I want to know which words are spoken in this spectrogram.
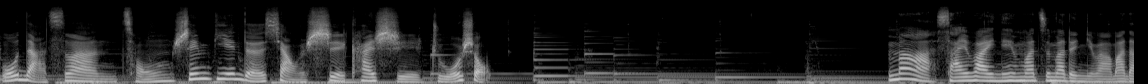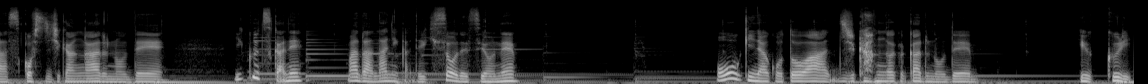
我打算从身边的小事开始着手。まあ幸い年末までにはまだ少し時間があるのでいくつかねまだ何かできそうですよね。大きなことは時間がかかるのでゆっくり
